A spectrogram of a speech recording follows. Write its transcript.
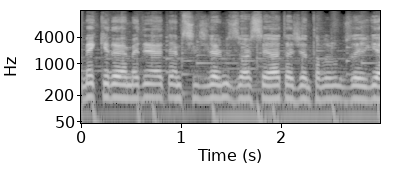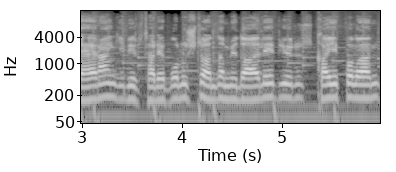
Mekke'de ve Medine'de temsilcilerimiz var. Seyahat ajantalarımızla ilgili herhangi bir talep oluştuğu anda müdahale ediyoruz. Kayıp olan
